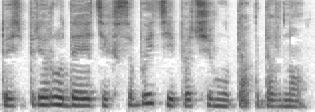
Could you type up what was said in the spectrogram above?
То есть природа этих событий, почему так давно –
